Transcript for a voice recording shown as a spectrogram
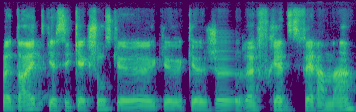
Peut-être que c'est quelque chose que, que, je referais différemment.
